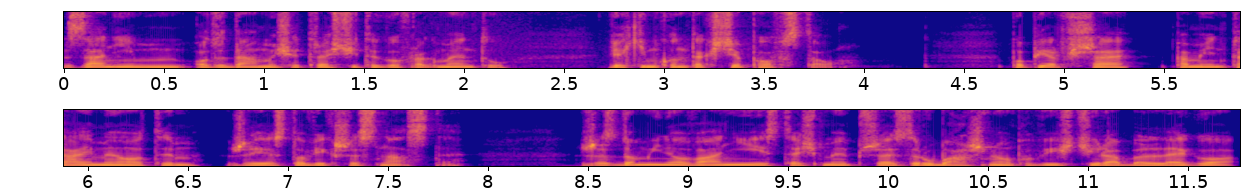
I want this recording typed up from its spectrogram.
zanim oddamy się treści tego fragmentu, w jakim kontekście powstał. Po pierwsze, pamiętajmy o tym, że jest to wiek XVI, że zdominowani jesteśmy przez rubaszne opowieści Rabellego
